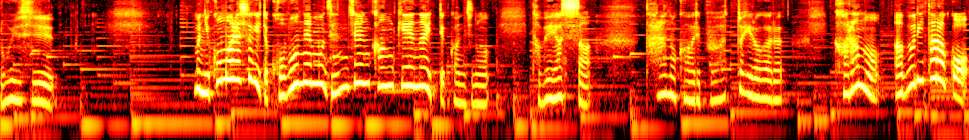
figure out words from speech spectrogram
美味しい。まあ、煮込まれすぎて小骨も全然関係ないって感じの食べやすさ。タラの香りぶわっと広がる。からの炙りたらこ。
